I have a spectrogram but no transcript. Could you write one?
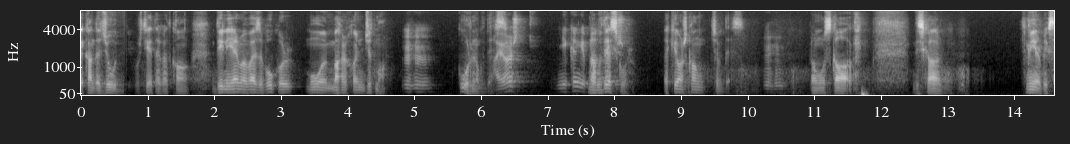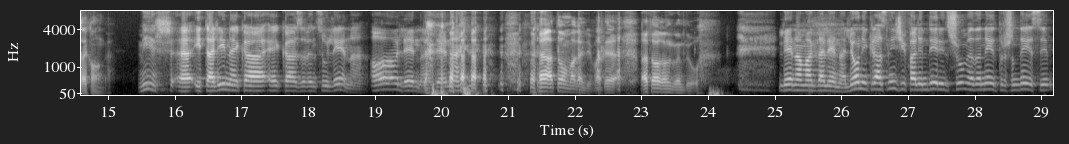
e kanë dëgju dikush tjetër kët kong. Deri njiherë me vajzë bukur, mua ma kërkojnë gjithmonë. Mhm. Mm Kur nuk vdes. Ajo është një këngë e pa Nuk vdes kur. Dhe kjo është këngë që vdes. Mhm. Po mos ka diçka të mirë prej kësaj kënge. Mirë, uh, Italinë e ka e ka zëvendësu Lena. O oh, Lena, Lena. ato më kanë lyp, ato ato kam këndu. Lena Magdalena. Loni Krasniqi, falemderit shumë edhe ne të përshëndesim.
